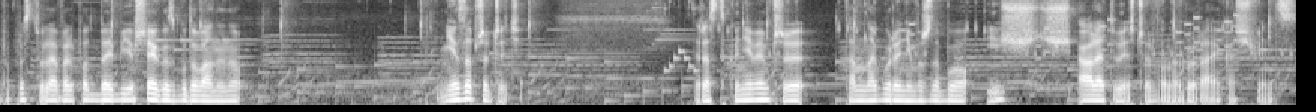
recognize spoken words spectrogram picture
po prostu level pod Baby Yoshiego zbudowany, no. Nie zaprzeczycie. Teraz tylko nie wiem, czy tam na górę nie można było iść, ale tu jest czerwona góra jakaś, więc...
